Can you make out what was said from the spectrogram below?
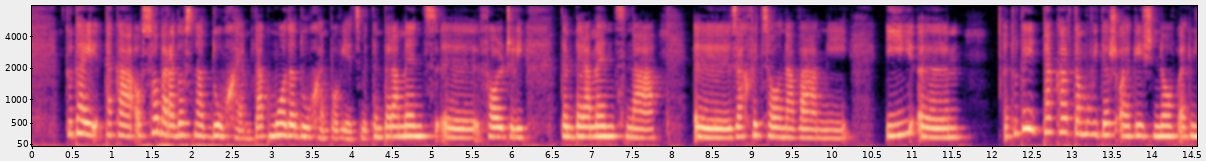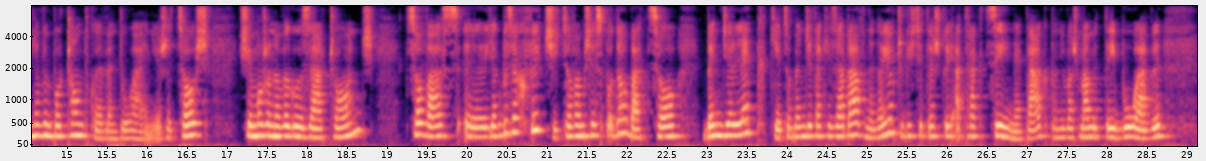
Tutaj taka osoba radosna duchem, tak, młoda duchem powiedzmy, temperament y, fol, czyli temperamentna, y, zachwycona Wami i y, tutaj ta karta mówi też o, jakiejś now, jakimś nowym początku ewentualnie, że coś się może nowego zacząć, co Was y, jakby zachwyci, co Wam się spodoba, co będzie lekkie, co będzie takie zabawne. No i oczywiście też tutaj atrakcyjne, tak? Ponieważ mamy tutaj buławy,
